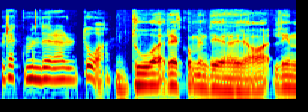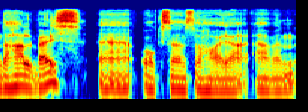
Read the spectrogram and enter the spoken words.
rekommenderar du då? Då rekommenderar jag Linda Hallbergs eh, och sen så har jag även,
